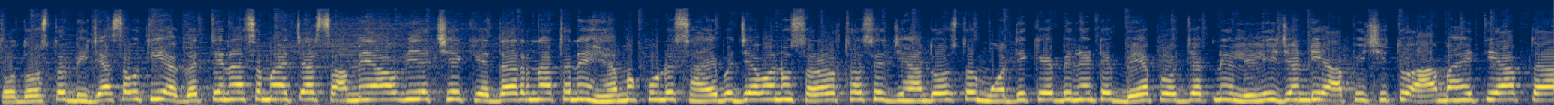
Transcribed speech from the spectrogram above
તો દોસ્તો, બીજા સૌથી અગત્યના સમાચાર સામે આવ્યા છે કેદારનાથ અને હેમકુંડ સાહેબ જવાનું સરળ થશે. જ્યાં દોસ્તો, મોદી કેબિનેટે બે પ્રોજેક્ટને લીલી ઝંડી આપી છે. તો આ માહિતી આપતા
